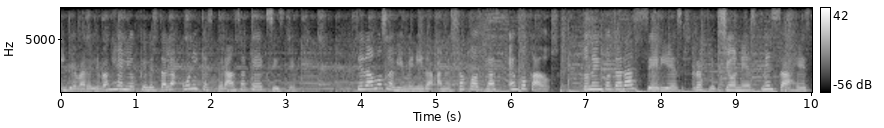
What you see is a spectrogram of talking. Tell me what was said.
y llevar el Evangelio que les da la única esperanza que existe. Te damos la bienvenida a nuestro podcast Enfocados, donde encontrarás series, reflexiones, mensajes,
